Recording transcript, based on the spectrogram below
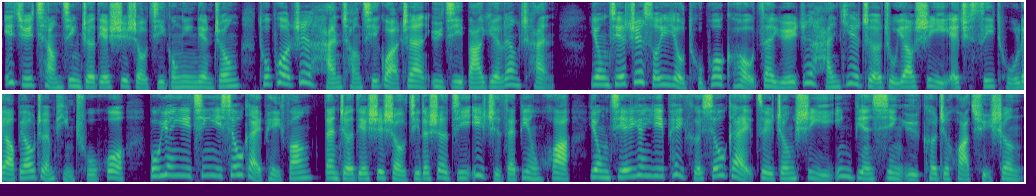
一举抢进折叠式手机供应链中，突破日韩长期寡占，预计八月量产。永杰之所以有突破口，在于日韩业者主要是以 HC 涂料标准品出货，不愿意轻易修改配方。但折叠式手机的设计一直在变化，永杰愿意配合修改，最终是以应变性与克制化取胜。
